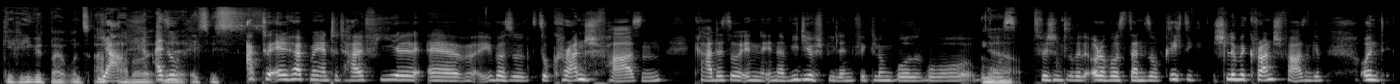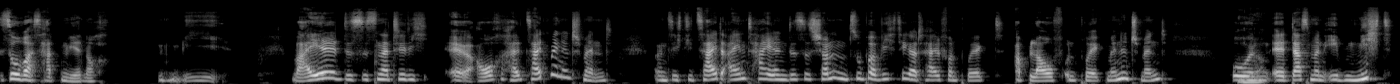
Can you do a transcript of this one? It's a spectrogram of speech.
geregelt bei uns ab, Ja, aber also äh, es ist Aktuell hört man ja total viel äh, über so, so Crunch-Phasen, gerade so in, in der Videospielentwicklung, wo, wo, wo Ja. es zwischendrin oder wo es dann so richtig schlimme Crunch-Phasen gibt. Und sowas hatten wir noch nie. Weil das ist natürlich äh, auch halt Zeitmanagement. Und sich die Zeit einteilen, das ist schon ein super wichtiger Teil von Projektablauf und Projektmanagement. Und äh, dass man eben nicht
